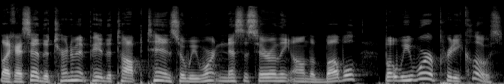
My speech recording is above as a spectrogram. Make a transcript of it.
Like I said, the tournament paid the top 10, so we weren't necessarily on the bubble, but we were pretty close.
